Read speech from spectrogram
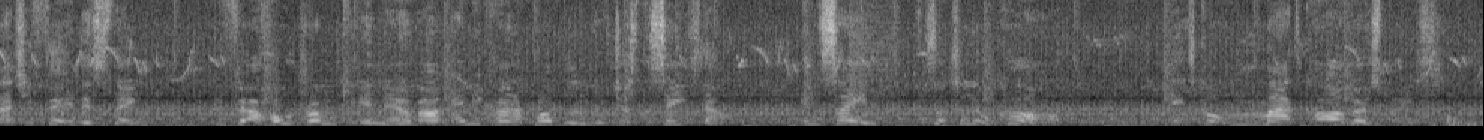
Can actually fit in this thing. You fit a whole drum kit in there without any kind of problem with just the seats down. Insane. For such a little car, it's got mad cargo space.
